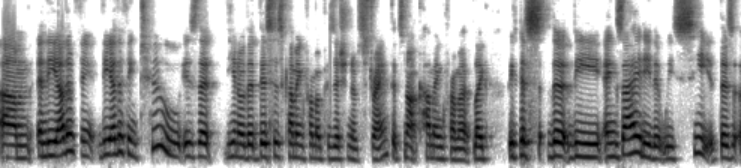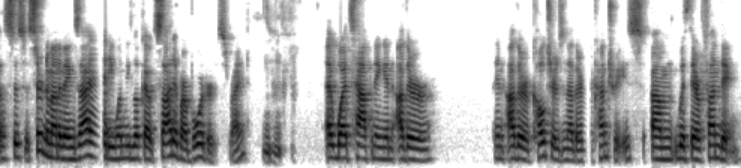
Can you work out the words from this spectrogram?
Um, and the other thing, the other thing too, is that you know that this is coming from a position of strength. It's not coming from a like because the the anxiety that we see there's a, a certain amount of anxiety when we look outside of our borders, right? Mhm. At what's happening in other in other cultures in other countries um, with their funding.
